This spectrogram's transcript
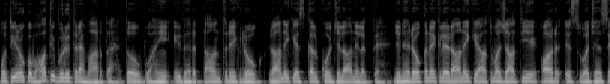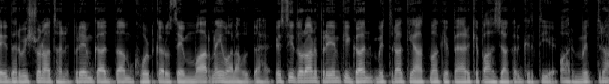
वो तीनों को बहुत ही बुरी तरह मारता है। तो वहीं इधर तांत्रिक लोग रानी के स्कल को जलाने लगते हैं, जिन्हें रोकने के लिए रानी की आत्मा जाती है और इस वजह से इधर विश्वनाथन प्रेम का दम घोट कर उसे मारने वाला होता है। इसी दौरान प्रेम की गन मित्रा की आत्मा के पैर के पास जाकर गिरती है और मित्रा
